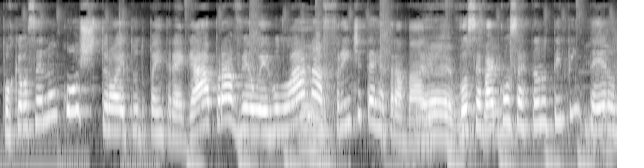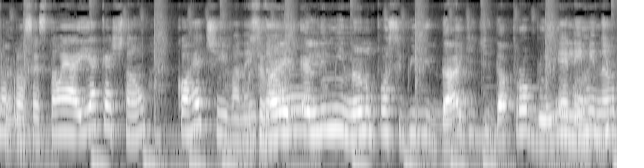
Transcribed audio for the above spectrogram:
porque você não constrói tudo para entregar para ver o erro lá é. na frente e ter retrabalho. É, você... você... vai consertando o tempo inteiro Exatamente. no processo. Então é aí a questão corretiva, né? Você então, vai eliminando possibilidade de dar problema. Eliminando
